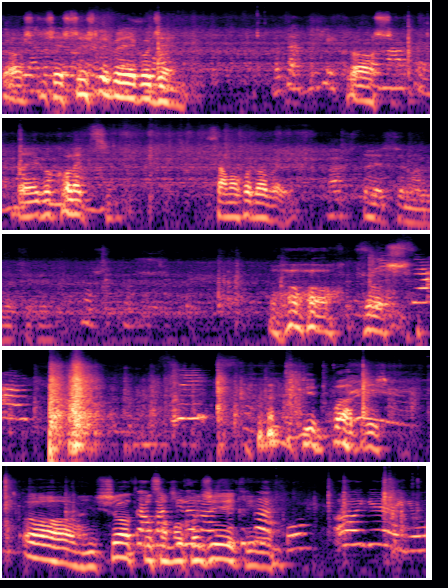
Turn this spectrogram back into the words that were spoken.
Proszę, dzisiaj szczęśliwy jego dzień. Tak Proszę, do jego kolekcji samochodowej. Patrz, co jeszcze mam dla Ciebie. O, proszę. I Patryś. O, i w środku samochodziki. Ojeju.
